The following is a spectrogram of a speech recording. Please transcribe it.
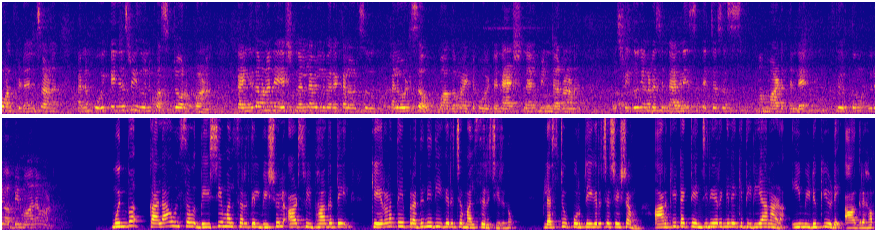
കോൺഫിഡൻസ് ആണ്. കാരണം പോയി കഴിഞ്ഞാൽ ശ്രീധുവിന് ഫസ്റ്റ് ഉറപ്പാണ്. കഴിഞ്ഞ തവണ നാഷണൽ ലെവലിൽ വരെ കലോത്സവ കലോത്സവം ഭാഗമായിട്ട് പോയിട്ട് നാഷണൽ വിന്നറാണ് ശ്രീതു ഞങ്ങളുടെ saint Antony's H S S അമ്മാടത്തിന്റെ തീർത്തും ഒരു അഭിമാനമാണ്. മുൻപ് കലാ ഉത്സവ് ദേശീയ മത്സരത്തിൽ വിഷ്വൽ ആർട്സ് വിഭാഗത്തെ കേരളത്തെ പ്രതിനിധീകരിച്ച് മത്സരിച്ചിരുന്നു. പ്ലസ് ടു പൂർത്തീകരിച്ച ശേഷം ആർക്കിടെക്ട് എഞ്ചിനീയറിംഗിലേക്ക് തിരിയാനാണ് ഈ മിടുക്കിയുടെ ആഗ്രഹം.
